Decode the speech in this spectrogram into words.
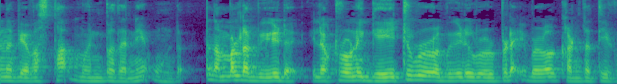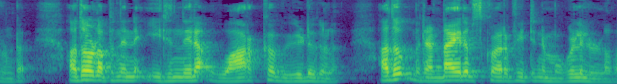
എന്ന വ്യവസ്ഥ മുൻപ് തന്നെ ഉണ്ട്. നമ്മളുടെ വീട് ഇലക്ട്രോണിക് ഗേറ്റുകളുള്ള വീടുകൾ ഉൾപ്പെടെ ഇവിടെ കണ്ടെത്തിയിട്ടുണ്ട്. അതോടൊപ്പം തന്നെ ഇരുനില വാർക്ക വീടുകൾ അതും രണ്ടായിരം സ്ക്വയർ ഫീറ്റിന് മുകളിലുള്ളവ.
